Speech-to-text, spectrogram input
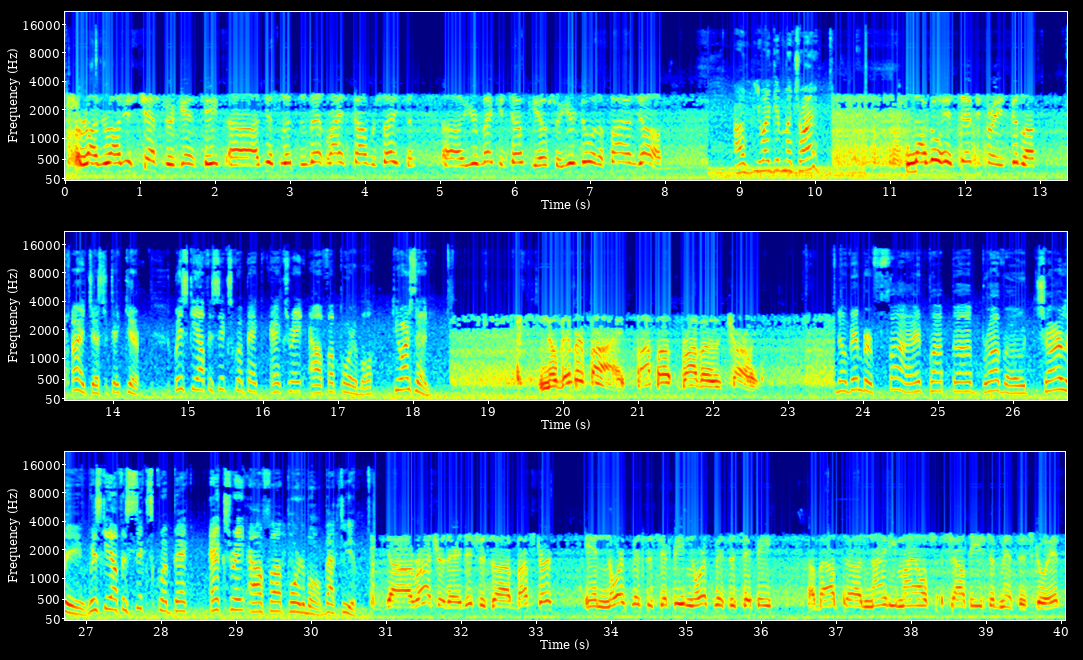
Roger, Roger. It's Chester again, Keith. Uh, I just listened to that last conversation. Uh, you're making Tokyo, so you're doing a fine job. Uh, you want to give him a try? Now go ahead, 73. Good luck. All right, Chester, take care. Whiskey Alpha 6, Quebec X-Ray Alpha Portable, QRZ. November 5, Papa Bravo Charlie. November 5, Papa Bravo Charlie. Whiskey Alpha 6, Quebec X-Ray Alpha Portable. Back to you. Uh, Roger there. This is uh, Buster in North Mississippi, North Mississippi, about uh, 90 miles southeast of Memphis. Go ahead.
